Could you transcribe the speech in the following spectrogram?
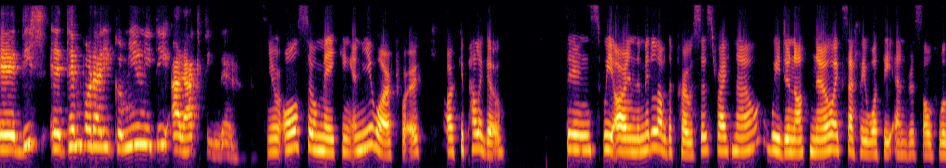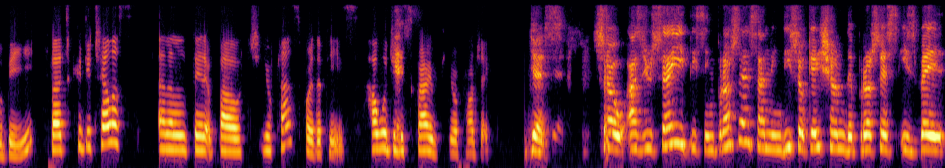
uh, this uh, temporary community are acting there. You're also making a new artwork, Archipelago. Since we are in the middle of the process right now, we do not know exactly what the end result will be. But could you tell us a little bit about your plans for the piece? How would you yes. describe your project? Yes. So as you say, it is in process, and in this occasion, the process is. Ba-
